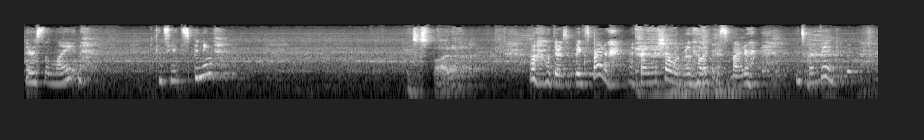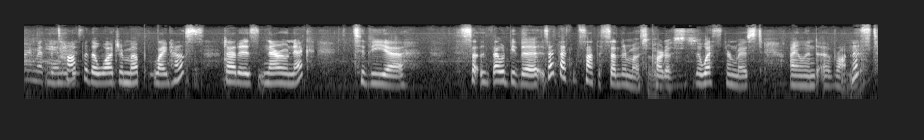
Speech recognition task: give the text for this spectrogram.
There's the light. You can see it spinning. It's a spider. Oh, there's a big spider. My friend Michelle would really like this spider. It's quite big. I'm at the top of the Wadjemup Lighthouse. That is Narrow Neck to the, uh, so, that would be the, is that, that's not the southernmost the part west. of the westernmost island of Rottnest.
